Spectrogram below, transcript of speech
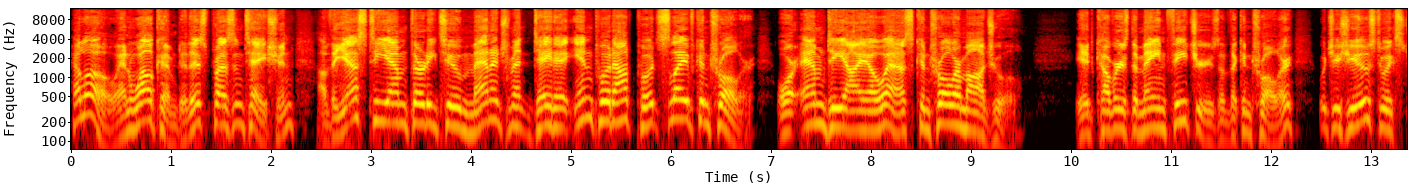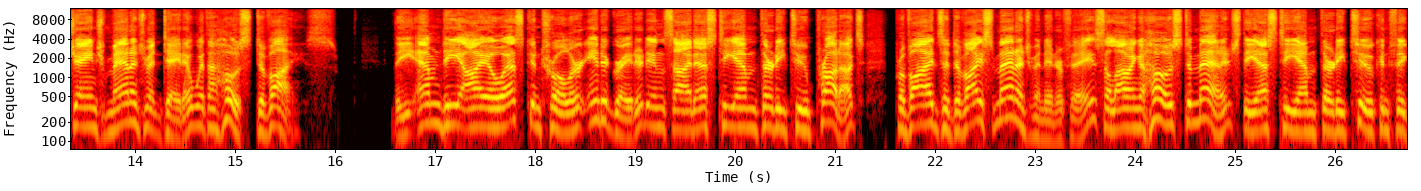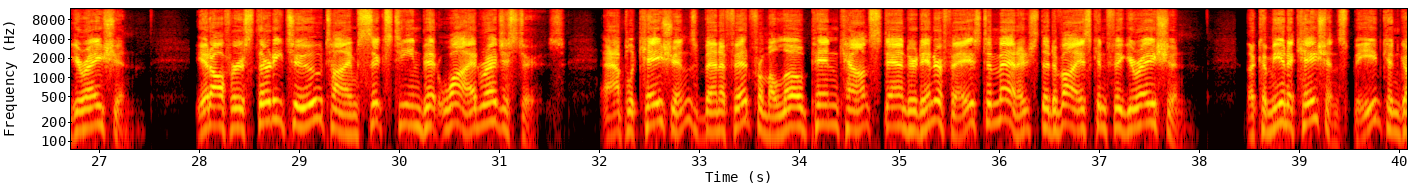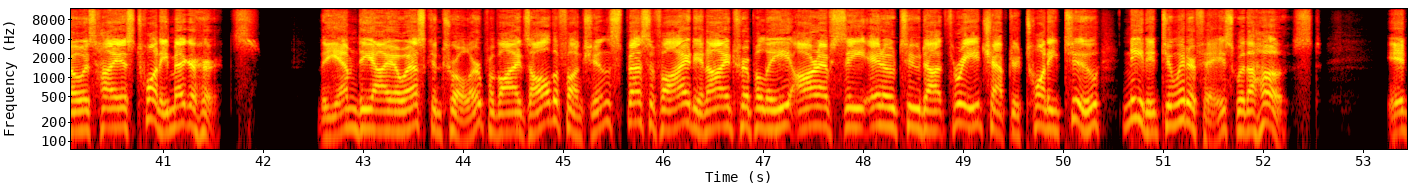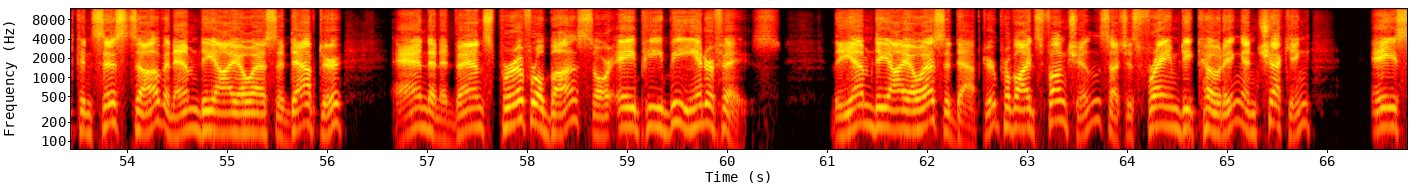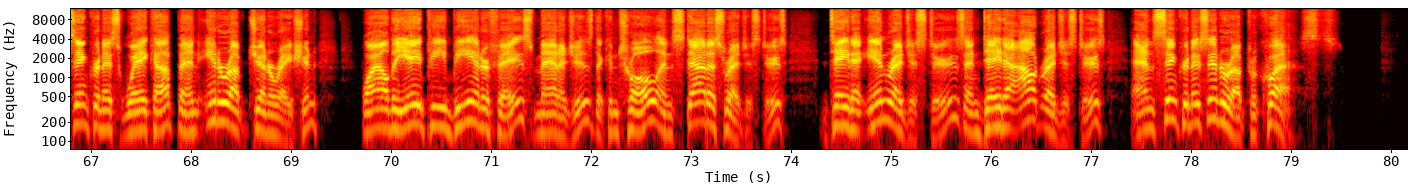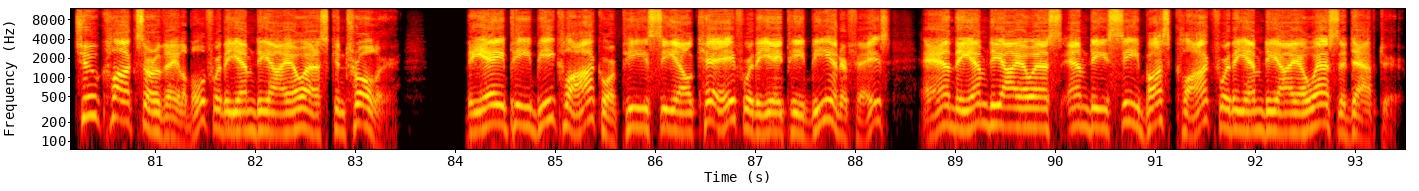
Hello and welcome to this presentation of the STM32 Management Data Input-Output Slave Controller, or MDIOS controller module. It covers the main features of the controller, which is used to exchange management data with a host device. The MDIOS controller integrated inside STM32 products provides a device management interface allowing a host to manage the STM32 configuration. It offers 32 times 16-bit wide registers. Applications benefit from a low pin count standard interface to manage the device configuration. The communication speed can go as high as 20 megahertz. The MDIOS controller provides all the functions specified in IEEE RFC 802.3 Chapter 22 needed to interface with a host. It consists of an MDIOS adapter and an Advanced Peripheral Bus, or APB, interface. The MDIOS adapter provides functions such as frame decoding and checking, asynchronous wake-up and interrupt generation, while the APB interface manages the control and status registers, data in registers and data out registers, and synchronous interrupt requests. Two clocks are available for the MDIOS controller. The APB clock, or PCLK, for the APB interface, and the MDIOS MDC bus clock for the MDIOS adapter.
